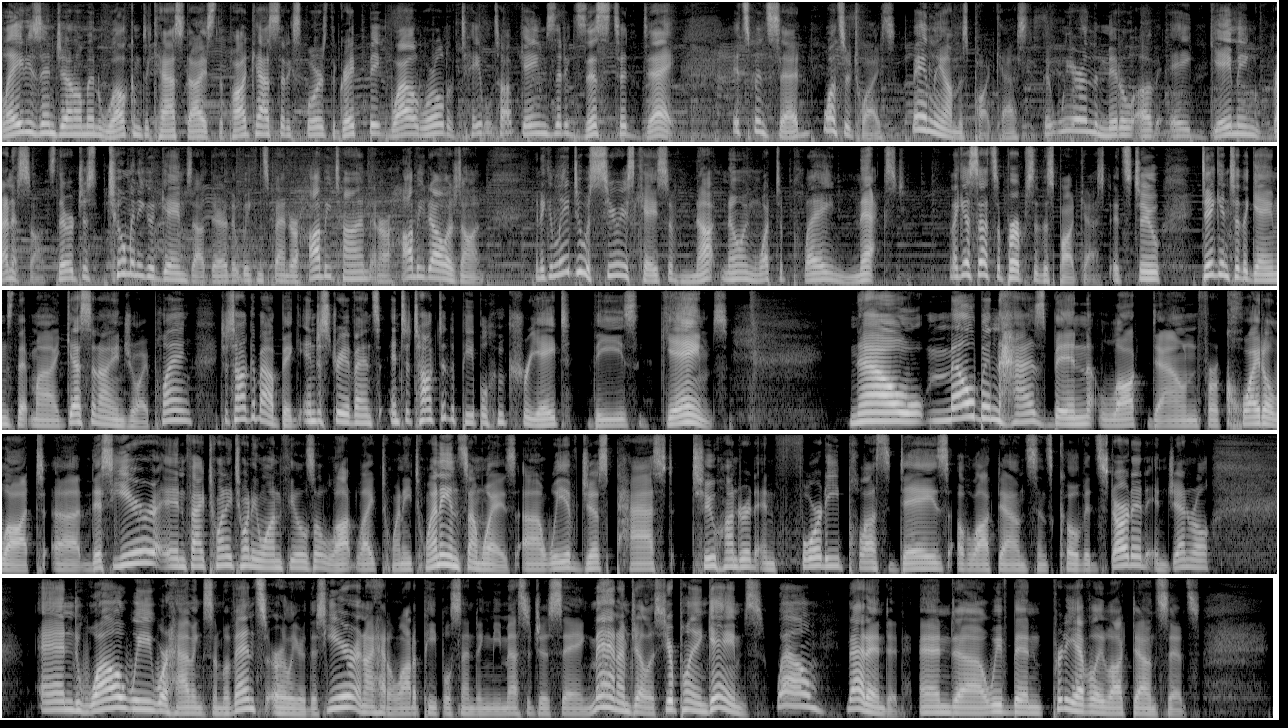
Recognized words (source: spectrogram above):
Ladies and gentlemen, welcome to Cast Dice, the podcast that explores the great big wild world of tabletop games that exist today. It's been said once or twice, mainly on this podcast, that we are in the middle of a gaming renaissance. There are just too many good games out there that we can spend our hobby time and our hobby dollars on, and it can lead to a serious case of not knowing what to play next. And I guess that's the purpose of this podcast. It's to dig into the games that my guests and I enjoy playing, to talk about big industry events, and to talk to the people who create these games. Now, Melbourne has been locked down for quite a lot uh, this year. In fact, 2021 feels a lot like 2020 in some ways. Uh, we have just passed 240 plus days of lockdown since COVID started in general. And while we were having some events earlier this year, and I had a lot of people sending me messages saying, Man, I'm jealous, you're playing games. Well, that ended. And uh, we've been pretty heavily locked down since.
